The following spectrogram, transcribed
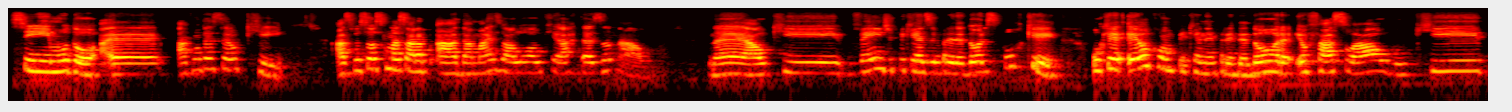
Sim, mudou. É, aconteceu que as pessoas começaram a, dar mais valor ao que é artesanal, né? Ao que vem de pequenos empreendedores. Por quê? Porque eu, como pequena empreendedora, eu faço algo que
